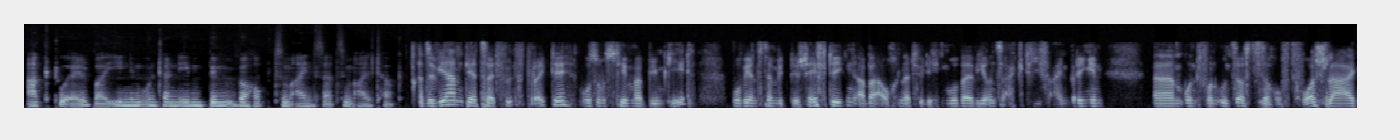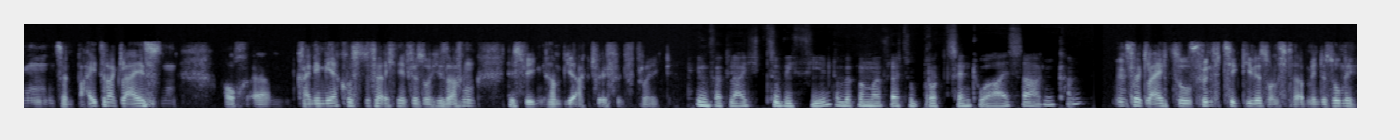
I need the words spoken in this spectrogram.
aktuell bei Ihnen im Unternehmen BIM überhaupt zum Einsatz im Alltag? Also wir haben derzeit fünf Projekte, wo es ums Thema BIM geht, wo wir uns damit beschäftigen, aber auch natürlich nur, weil wir uns aktiv einbringen ähm, und von uns aus auch oft vorschlagen, unseren Beitrag leisten, auch ähm, keine Mehrkosten verrechnen für solche Sachen. Deswegen haben wir aktuell fünf Projekte. Im Vergleich zu wie vielen, damit man mal vielleicht so prozentual sagen kann? Im Vergleich zu 50, die wir sonst haben in der Summe,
